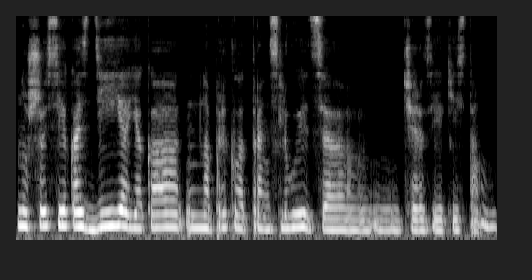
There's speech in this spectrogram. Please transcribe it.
ну, щось, якась дія, яка, наприклад, транслюється через якісь там,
